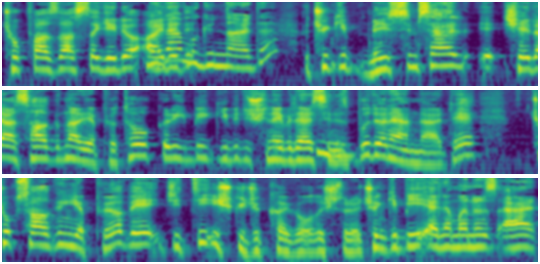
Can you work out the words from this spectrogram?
Çok fazla hasta geliyor. Neden Ailede, bugünlerde? çünkü mevsimsel e, şeyler salgınlar yapıyor. Tavuk gribi gibi düşünebilirsiniz. Hı. Bu dönemlerde çok salgın yapıyor ve ciddi iş gücü kaybı oluşturuyor. Çünkü bir elemanınız eğer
